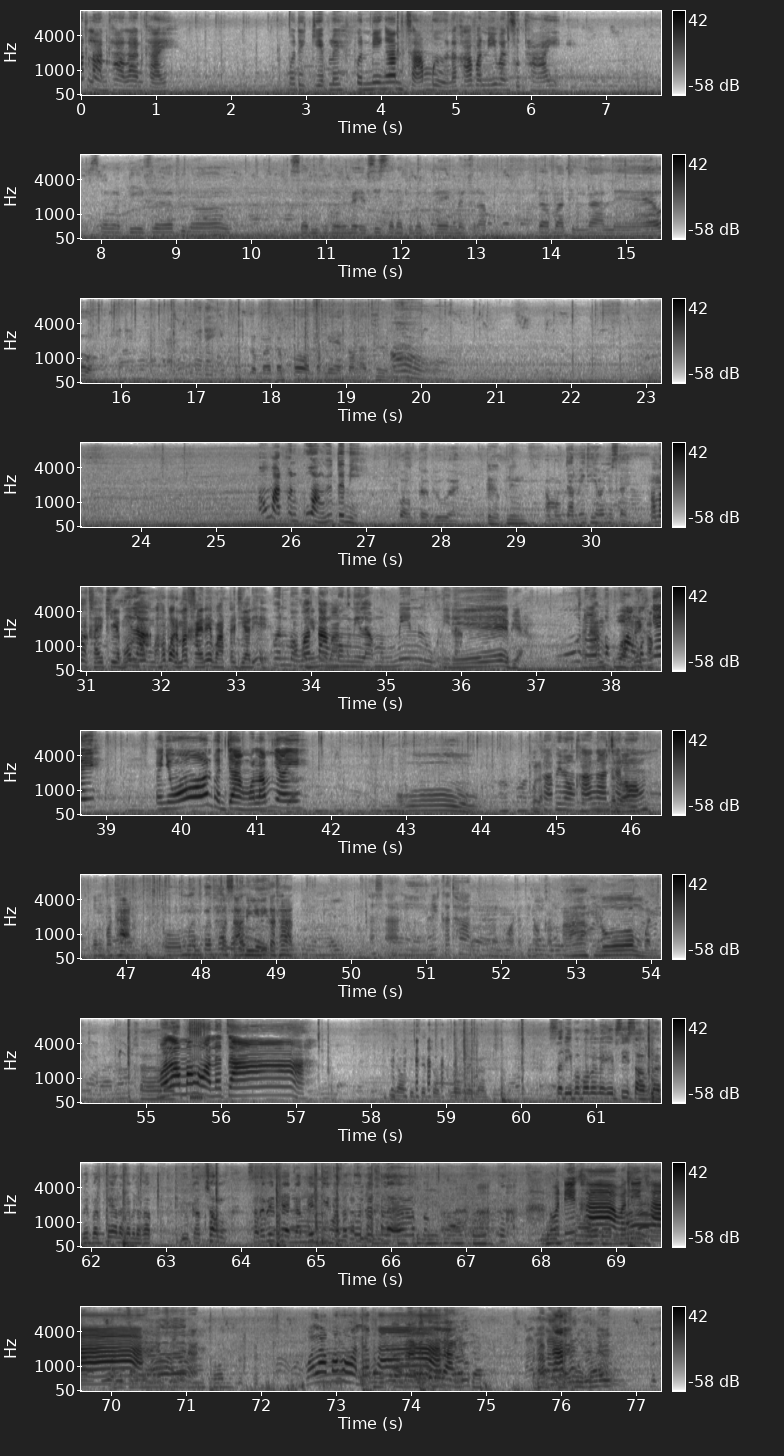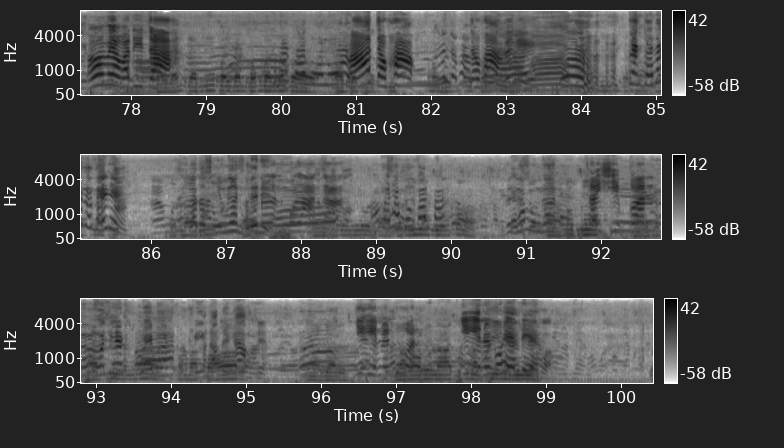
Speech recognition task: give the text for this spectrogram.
ดร้านค้าร้านขายบ่ได้เก็บเลย เพิ่นมีงาน3มื้อนะคะ วันนี้วันสุดท้าย สวัสดีครับพี่น้อง สวัสดีพี่น้องเป็นเอฟซีสตาร์พิมันแพร่งนะครับ เรามาถึงงานแล้ว ไปได้อยู่เรามากับพ่อกับแม่น้องอาเทิร์นโอ้นะครับเอาวัดเพิ่นกว้างอยู่ตัวนี่กวางเติบอยู่เลย เติบหนึงเอามองจันไว้ที่เขาอยู่ใส่เอามาขายเคียบนี่เขาล่ะ เขาบอกมาขายในวัดตะเทียดิเพิ่นบอกว่าตั้งหมองนี่ล่ะหมองเมนลุนี่ล่ะนี่เพียโอ้สเดินานมบอกกกว้าว้างงเลยบัครักบใหญ่กะโยนเพิ่นจ้างหมาล้ำใหญ่โอ้นี่ค่ะพี่น้องคะงานฉลององค์พระธาตุอ๋อเหมือนประทับภาษาดีที่กระธาตุภาษาลีลิกธาตุมันหอดนะพี่น้องครับอ่าลงบัดนี้ ครับหมอลำมาหอดแล้วจ้า ที่เราปิดกระจกลงเลยก่อนสวัสดีพ่อพ่อแม่แม่เอฟซีสาวหน่อยเป็นบันแพร่นะครับนะครับ อยู่กับช่องสารเวทแพร่กับเพชรจีกับประตูนะครับสวัสดีค่ะสวัสดีค่ะหมอลำมาหอดแล้วค่ะมากันจะได้ล่างอยู่นะเออแม่สวัสดีจ้าหลังจากนี้ไปวันสองวันแล้วก็อาจจะป้าเจ้าภาพ เจ้าภาพได้นี่แต่งตัวมาตั้งแต่เนี่ย ว่าจะสูงเงินได้นี่โคราชจ้าเอาไปทำบุญกันปะก็ไปทำบุญกันไม่เพียงใช้ชิปก่อนโอเคไปบ่ปีนับแต่งงามอย่ายี่หินเป็นอย่าผู้รอเวลายี่หินเป็นผู้เฮ็ดเตะ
